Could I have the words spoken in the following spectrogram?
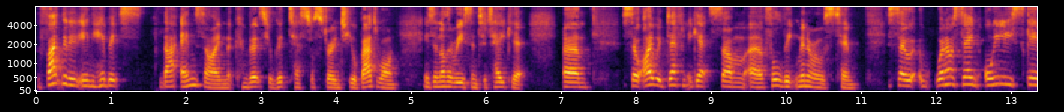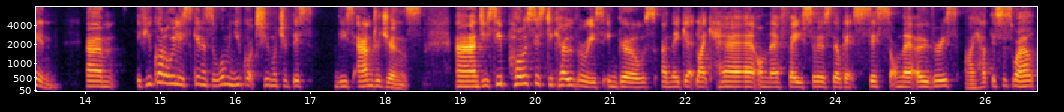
the fact that it inhibits that enzyme that converts your good testosterone to your bad one is another reason to take it. Um, so I would definitely get some uh, fulvic minerals, Tim. So when I was saying oily skin, um, if you've got oily skin as a woman, you've got too much of this these androgens. And you see polycystic ovaries in girls, and they get like hair on their faces. They'll get cysts on their ovaries. I had this as well,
